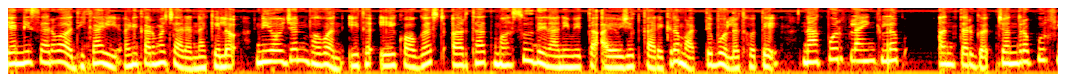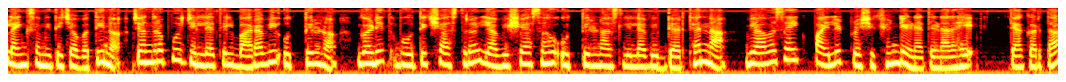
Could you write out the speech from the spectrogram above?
यांनी सर्व अधिकारी आणि कर्मचाऱ्यांना केलं. नियोजन भवन इथं एक ऑगस्ट अर्थात महसूल दिनानिमित्त आयोजित कार्यक्रमात ते बोलत होते. नागपूर फ्लाईंग क्लब अंतर्गत चंद्रपूर फ्लाइंग समितीच्या वतीनं चंद्रपूर जिल्ह्यातील बारावी उत्तीर्ण गणित भौतिकशास्त्र या विषयासह उत्तीर्ण असलेल्या विद्यार्थ्यांना व्यावसायिक पायलट प्रशिक्षण देण्यात येणार आहे. त्याकरता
